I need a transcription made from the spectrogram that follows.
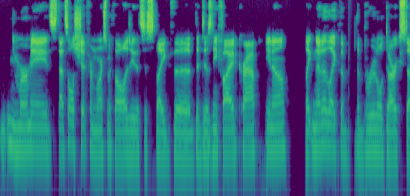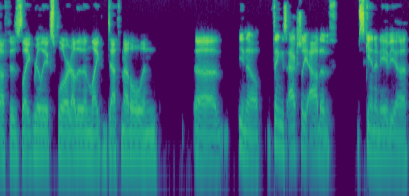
mermaids that's all shit from norse mythology that's just like the the disneyfied crap you know like none of like the the brutal dark stuff is like really explored other than like death metal and uh you know things actually out of scandinavia.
